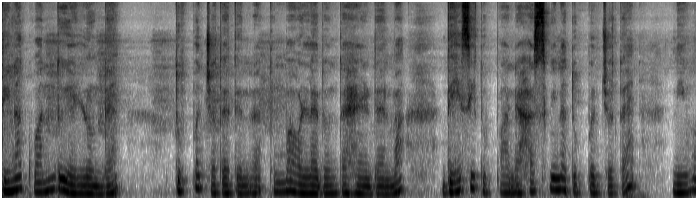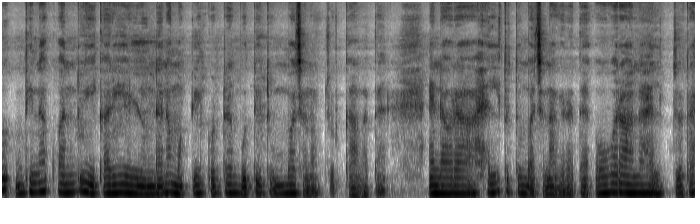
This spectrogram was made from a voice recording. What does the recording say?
ದಿನಕ್ಕೆ ಒಂದು ಎಳ್ಳುಂಡೆ ತುಪ್ಪದ ಜೊತೆ ತಿಂದರೆ ತುಂಬ ಒಳ್ಳೆಯದು ಅಂತ ಹೇಳಿದೆ ಅಲ್ವಾ? ದೇಸಿ ತುಪ್ಪ ಅಂದರೆ ಹಸುವಿನ ತುಪ್ಪದ ಜೊತೆ ನೀವು ದಿನಕ್ಕೆ ಒಂದು ಈ ಕರಿ ಎಳ್ಳುಂಡೆನ ಮಕ್ಕಳಿಗೆ ಕೊಟ್ಟರೆ ಬುದ್ಧಿ ತುಂಬ ಚೆನ್ನಾಗಿ ಚುರುಕಾಗುತ್ತೆ. ಆ್ಯಂಡ್ ಅವರ ಹೆಲ್ತ್ ತುಂಬ ಚೆನ್ನಾಗಿರುತ್ತೆ. ಓವರಾಲ್ ಹೆಲ್ತ್ ಜೊತೆ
